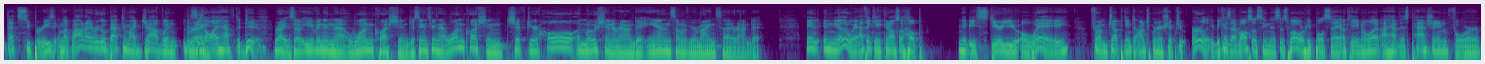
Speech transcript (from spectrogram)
that's super easy. I'm like, why would I ever go back to my job when this is all I have to do? Right. So even in that one question, just answering that one question, shift your whole emotion around it and some of your mindset around it. And in the other way, I think it can also help maybe steer you away from jumping into entrepreneurship too early because I've also seen this as well where people say, okay, you know what? I have this passion for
